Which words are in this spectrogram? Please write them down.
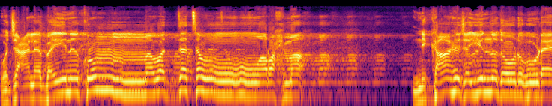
وجعل بينكم مودة ورحمة നിക്കാഹ് ചെയ്യുന്നതോടുകൂടെ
